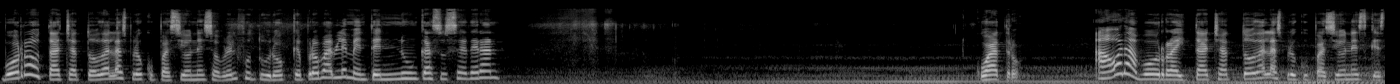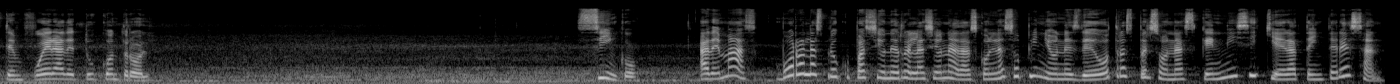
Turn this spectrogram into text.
borra o tacha todas las preocupaciones sobre el futuro que probablemente nunca sucederán. 4. Ahora borra y tacha todas las preocupaciones que estén fuera de tu control. 5. Además, borra las preocupaciones relacionadas con las opiniones de otras personas que ni siquiera te interesan.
